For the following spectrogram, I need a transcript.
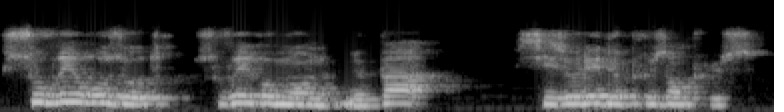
s'ouvrir aux autres, s'ouvrir au monde, ne pas s'isoler de plus en plus.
